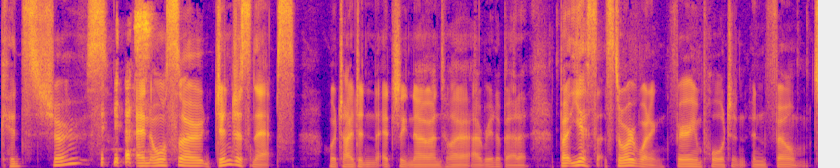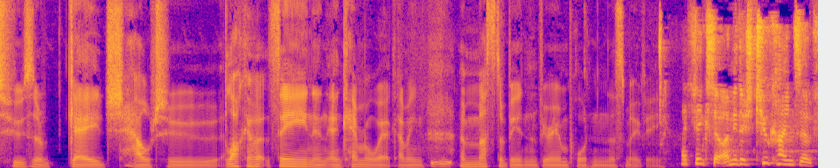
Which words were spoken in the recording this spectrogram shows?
kids' shows Yes. and also Ginger Snaps, which I didn't actually know until I, I read about it. But yes, storyboarding, very important in film to sort of gauge how to block a scene and, and camera work. I mean, mm-hmm. it must have been very important in this movie. I think so. I mean, there's two kinds of.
